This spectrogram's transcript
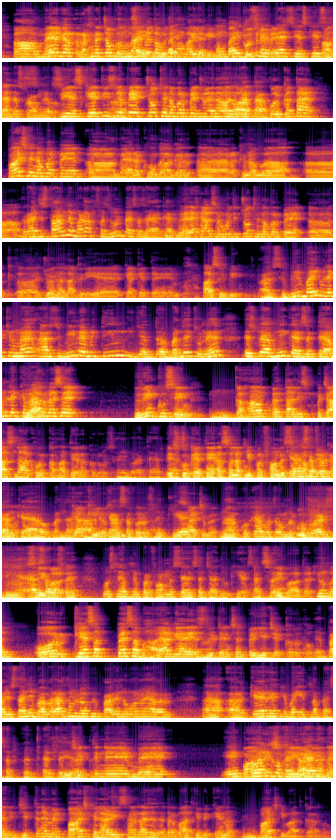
मैं अगर रखना चाहूँगा दूसरे पे तो मुझे मुंबई। लगेगी। मुंबई दूसरे पे सीएसके से हाँ। ज़्यादा स्ट्रॉन्ग है वो। सी एस के तीसरे पे चौथे नंबर पे जो है ना कोलकाता। कोलकाता है। पाँचवें नंबर पे अ, मैं रखूँगा अगर अ, रखना हुआ अ, राजस्थान ने बड़ा फजूल पैसा जाया कर मेरे ख्याल से मुझे चौथे नंबर पे अ, अ, जो है ना लग रही है क्या कहते हैं आरसीबी। आरसीबी भाई लेकिन मैं आरसीबी ने भी तीन जब बंदे चुने इस पे अब नहीं कह सकते हम लेकिन यार वैसे रिंकू सिंह कहाँ पैंतालीस पचास लाख और कहाँ तेरह करोड़ सही बात है इसको कहते हैं असल अपनी परफॉर्मेंस क्या सफ़र करके आया वो बंदा क्या किया क्या सफ़र? उसने किया। सच में मैं आपको क्या बताऊँ मेरे को वर्ड्स नहीं है ऐसा उसने। उसने अपनी परफॉर्मेंस से ऐसा जादू किया सच सही बात है क्यों भाई और कैसा पैसा बहाया गया है इस रिटेंशन पे ये चेक करो तो पाकिस्तानी बाबर आज़म लोग भी पागल हुए हैं और आ, आ, कह रहे हैं कि भाई इतना पैसा भी है सही। जितने में एक पाँच को खरीदा जितने में पाँच खिलाड़ी सनराइजर्स हैदराबाद के बिके ना हम्म। पाँच की बात कर रहा हूँ।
